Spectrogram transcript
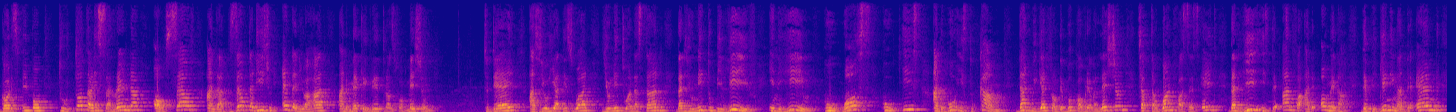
God's people to totally surrender of self and accept that he should enter in your heart and make a great transformation. Today, as you hear this word, you need to understand that you need to believe in Him who was, who is, and who is to come. That we get from the book of Revelation, chapter 1, verses 8, that He is the Alpha and the Omega, the beginning and the end,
